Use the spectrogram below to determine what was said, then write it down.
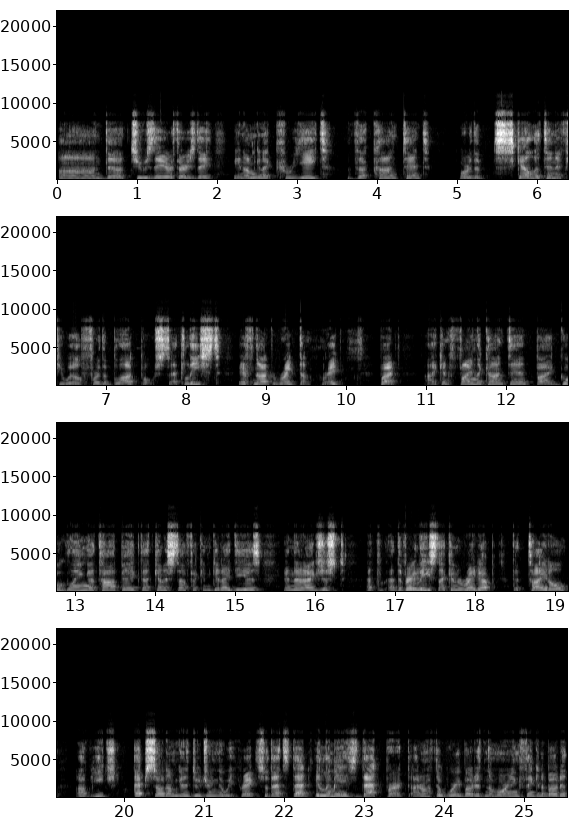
on the Tuesday or Thursday and I'm going to create the content or the skeleton if you will for the blog posts at least if not write them right? But I can find the content by googling a topic that kind of stuff. I can get ideas and then I just at, at the very least I can write up the title of each episode I'm going to do during the week right? So that's that eliminates that part. I don't have to worry about it in the morning thinking about it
